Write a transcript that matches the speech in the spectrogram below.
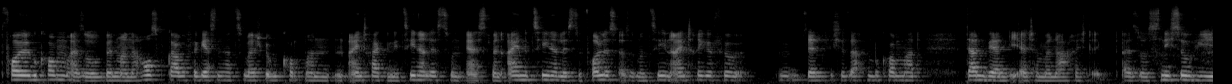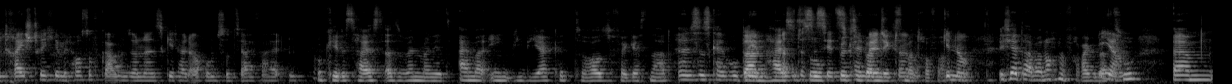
voll bekommen. Also wenn man eine Hausaufgabe vergessen hat zum Beispiel, bekommt man einen Eintrag in die Zehnerliste und erst wenn eine Zehnerliste voll ist, also man zehn Einträge für sämtliche Sachen bekommen hat, dann werden die Eltern benachrichtigt. Also es ist nicht so wie drei Striche mit Hausaufgaben, sondern es geht halt auch ums Sozialverhalten. Okay, das heißt also, wenn man jetzt einmal irgendwie die Jacke zu Hause vergessen hat, das ist kein Problem. Dann heißt also, es so, jetzt bitte beim nächsten Mal drauf achten. Genau. Ich hätte aber noch eine Frage dazu. Ja. Ähm,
